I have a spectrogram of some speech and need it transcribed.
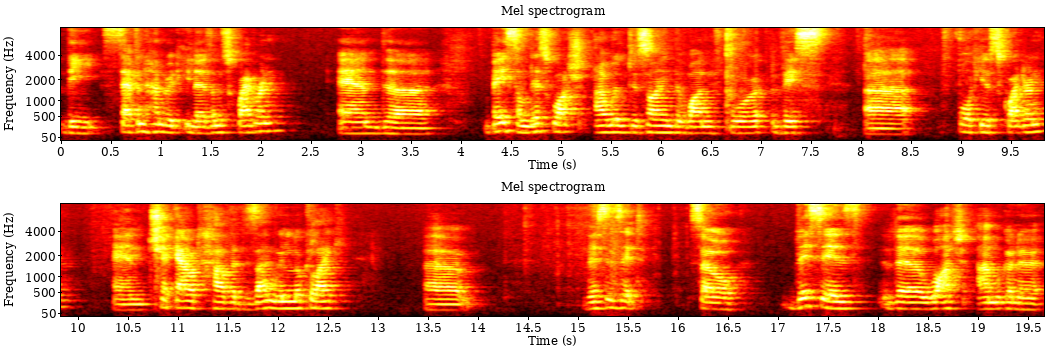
the 711 Squadron and uh, based on this watch I will design the one for this uh, 40th Squadron and check out how the design will look like. Uh, this is it. So this is the watch I'm gonna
